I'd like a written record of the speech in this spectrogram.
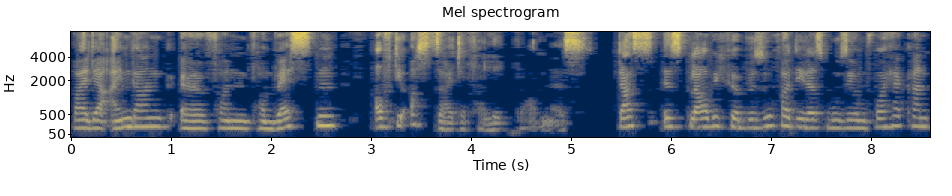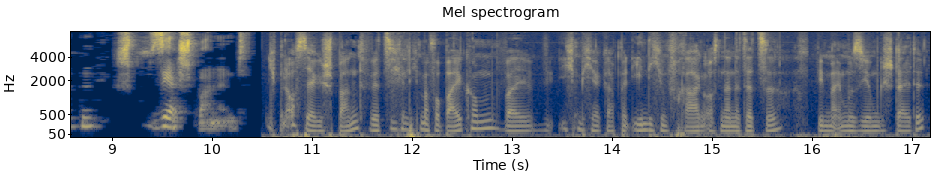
weil der Eingang äh, von, vom Westen auf die Ostseite verlegt worden ist das ist, glaube ich, für Besucher, die das Museum vorher kannten, sehr spannend. Ich bin auch sehr gespannt, werde sicherlich mal vorbeikommen, weil ich mich ja gerade mit ähnlichen Fragen auseinandersetze, wie man ein Museum gestaltet.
